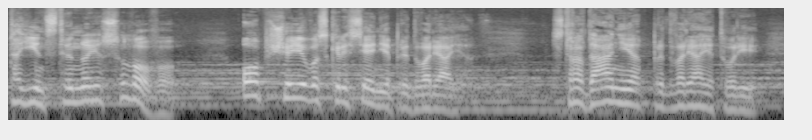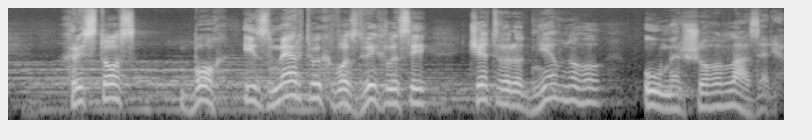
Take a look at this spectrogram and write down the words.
таїнственне слово. Общее воскресение предваряя, страдания предваряє творі. Христос, Бог із мертвих воздвиглися четверодневного умершого Лазаря.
